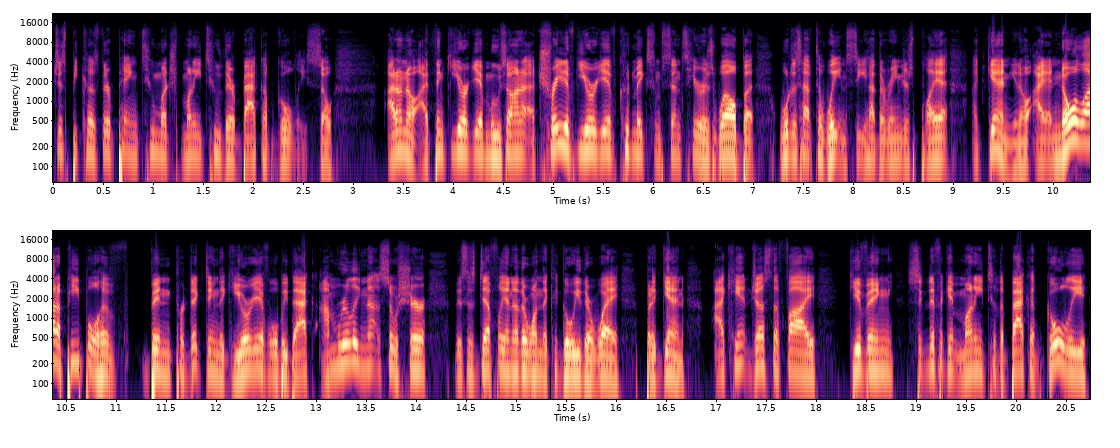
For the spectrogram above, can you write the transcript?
just because they're paying too much money to their backup goalies. So. I don't know. I think Georgiev moves on. A trade of Georgiev could make some sense here as well, but we'll just have to wait and see how the Rangers play it. Again, you know, I know a lot of people have been predicting that Georgiev will be back. I'm really not so sure. This is definitely another one that could go either way. But again, I can't justify giving significant money to the backup goalie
